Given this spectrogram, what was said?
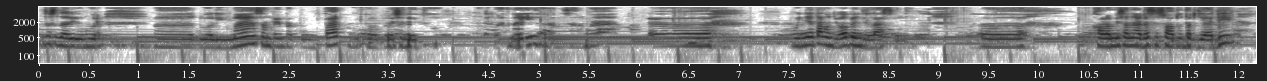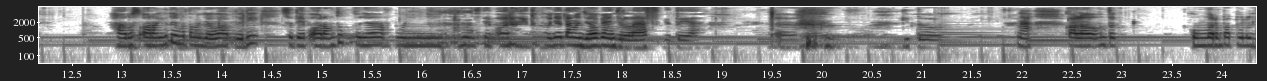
Terus dari umur uh, 25 sampai 44 good collaboration itu dimaknai sama uh, punya tanggung jawab yang jelas gitu. Uh, kalau misalnya ada sesuatu terjadi harus orang itu yang bertanggung jawab. Jadi setiap orang tuh punya punya setiap orang itu punya tanggung jawab yang jelas gitu ya. Uh, gitu. Nah kalau untuk umur 45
